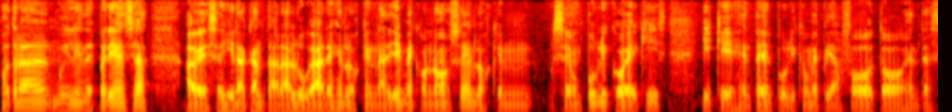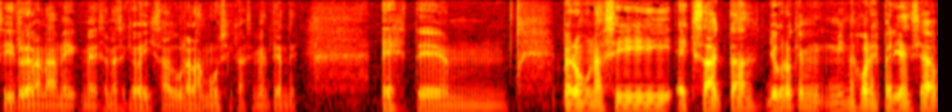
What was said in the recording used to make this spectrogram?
otra muy linda experiencia, a veces ir a cantar a lugares en los que nadie me conoce, en los que sea un público X y que gente del público me pida fotos, gente así de la nada me, me, me hace que oye, dura la música, ¿sí me entiendes? Este, mm, pero aún así exacta, yo creo que mi mejor experiencia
